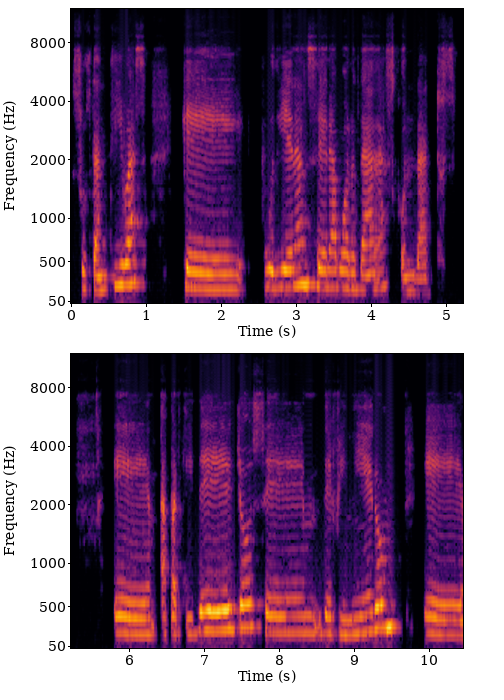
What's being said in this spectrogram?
sustantivas que pudieran ser abordadas con datos. Eh, a partir de ello se definieron eh,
